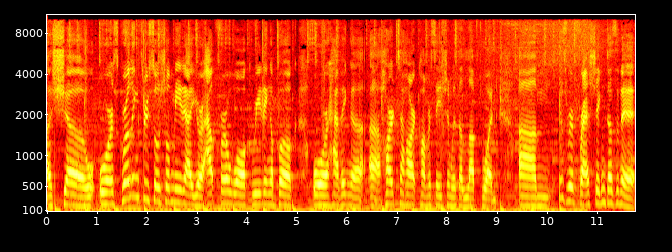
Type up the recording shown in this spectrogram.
a show or scrolling through social media, you're out for a walk, reading a book, or having a heart to heart conversation with a loved one. Um, it's refreshing, doesn't it?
